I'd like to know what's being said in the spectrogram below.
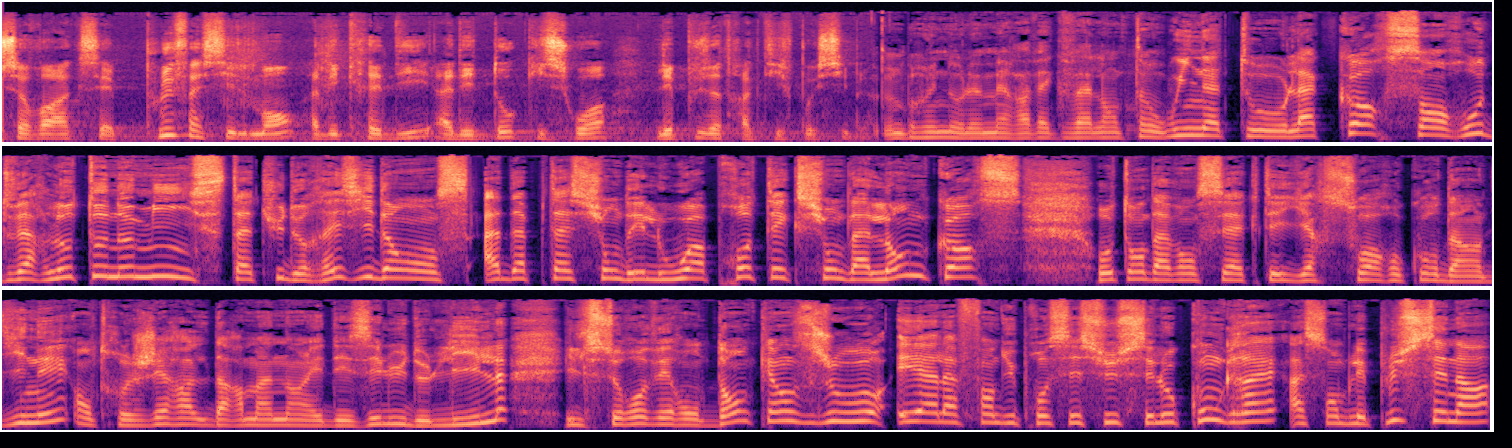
puissent avoir accès plus facilement à des crédits, à des taux qui soient les plus attractifs possibles. Bruno Le Maire avec Valentin Winato. La Corse en route vers l'autonomie, statut de résidence, adaptation des lois, protection de la langue corse. Autant d'avancées actées hier soir au cours d'un dîner entre Gérald Darmanin et des élus de Lille. Ils se reverront dans 15 jours et à la fin du processus, c'est le Congrès, Assemblée plus Sénat,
